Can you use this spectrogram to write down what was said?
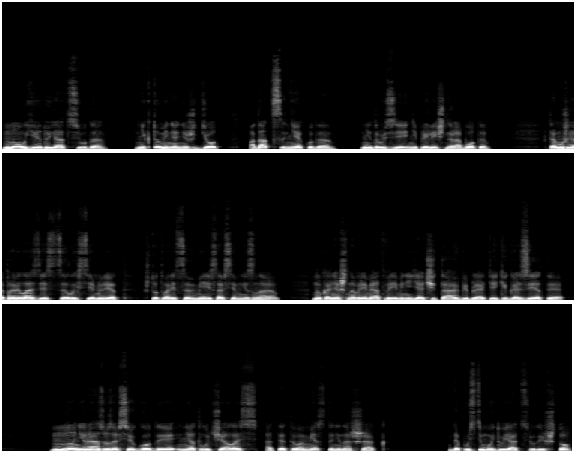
Ну, еду я отсюда. Никто меня не ждет, податься некуда, ни друзей, ни приличной работы. К тому же я провела здесь целых семь лет. Что творится в мире, совсем не знаю. Ну, конечно, время от времени я читаю в библиотеке газеты, но ни разу за все годы не отлучалась от этого места ни на шаг. Допустим, уйду я отсюда, и что?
